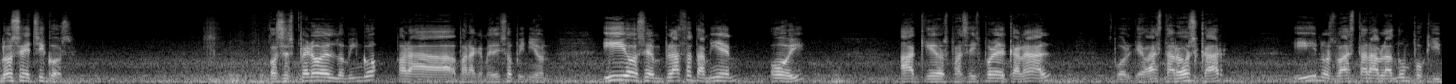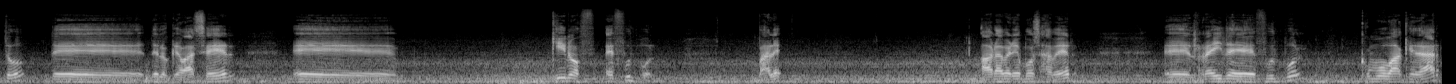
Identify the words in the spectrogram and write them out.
No sé, chicos. Os espero el domingo para, para que me deis opinión. Y os emplazo también hoy a que os paséis por el canal porque va a estar Oscar y nos va a estar hablando un poquito de, lo que va a ser eh, King of Football, ¿vale? Ahora veremos a ver el rey de fútbol, cómo va a quedar.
